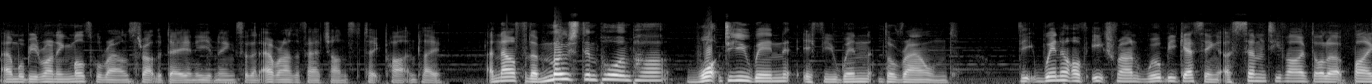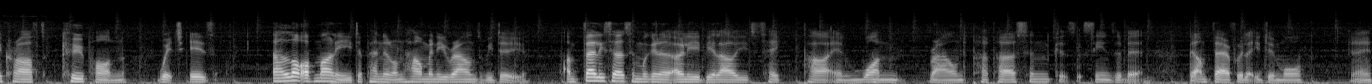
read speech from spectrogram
and we'll be running multiple rounds throughout the day and evening, so then everyone has a fair chance to take part and play. And now for the most important part, what do you win if you win the round? The winner of each round will be getting a $75 Buycraft coupon, which is a lot of money depending on how many rounds we do. I'm fairly certain we're going to only be allowed you to take part in one round per person because it seems a bit, bit unfair if we let you do more, know.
